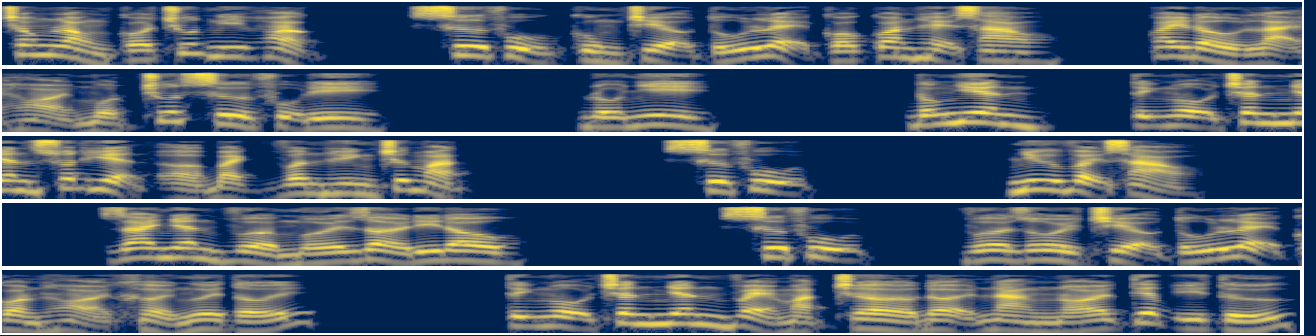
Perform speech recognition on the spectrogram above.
Trong lòng có chút nghi hoặc, sư phụ cùng Triệu Tú Lệ có quan hệ sao, quay đầu lại hỏi một chút sư phụ đi. Đồ nhi. Đồng nhiên, tịnh ngộ chân nhân xuất hiện ở Bạch Vân Hinh trước mặt. Sư phụ. Như vậy xảo. Giai nhân vừa mới rời đi đâu? Sư phụ, vừa rồi Triệu Tú Lệ còn hỏi khởi ngươi tới. Tịnh ngộ chân nhân vẻ mặt chờ đợi nàng nói tiếp ý tứ.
